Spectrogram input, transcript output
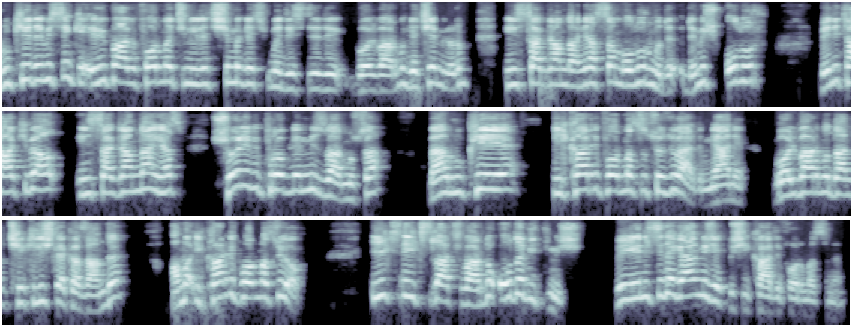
Rukiye demişsin ki Eyüp abi forma için iletişime geçmedi istedi gol var mı? Geçemiyorum. Instagram'dan yazsam olur mu de- demiş. Olur. Beni takibe al. Instagram'dan yaz. Şöyle bir problemimiz var Musa. Ben Rukiye'ye Icardi forması sözü verdim. Yani gol var mıdan çekilişle kazandı. Ama Icardi forması yok. XX large vardı. O da bitmiş. Ve yenisi de gelmeyecekmiş Icardi formasının.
